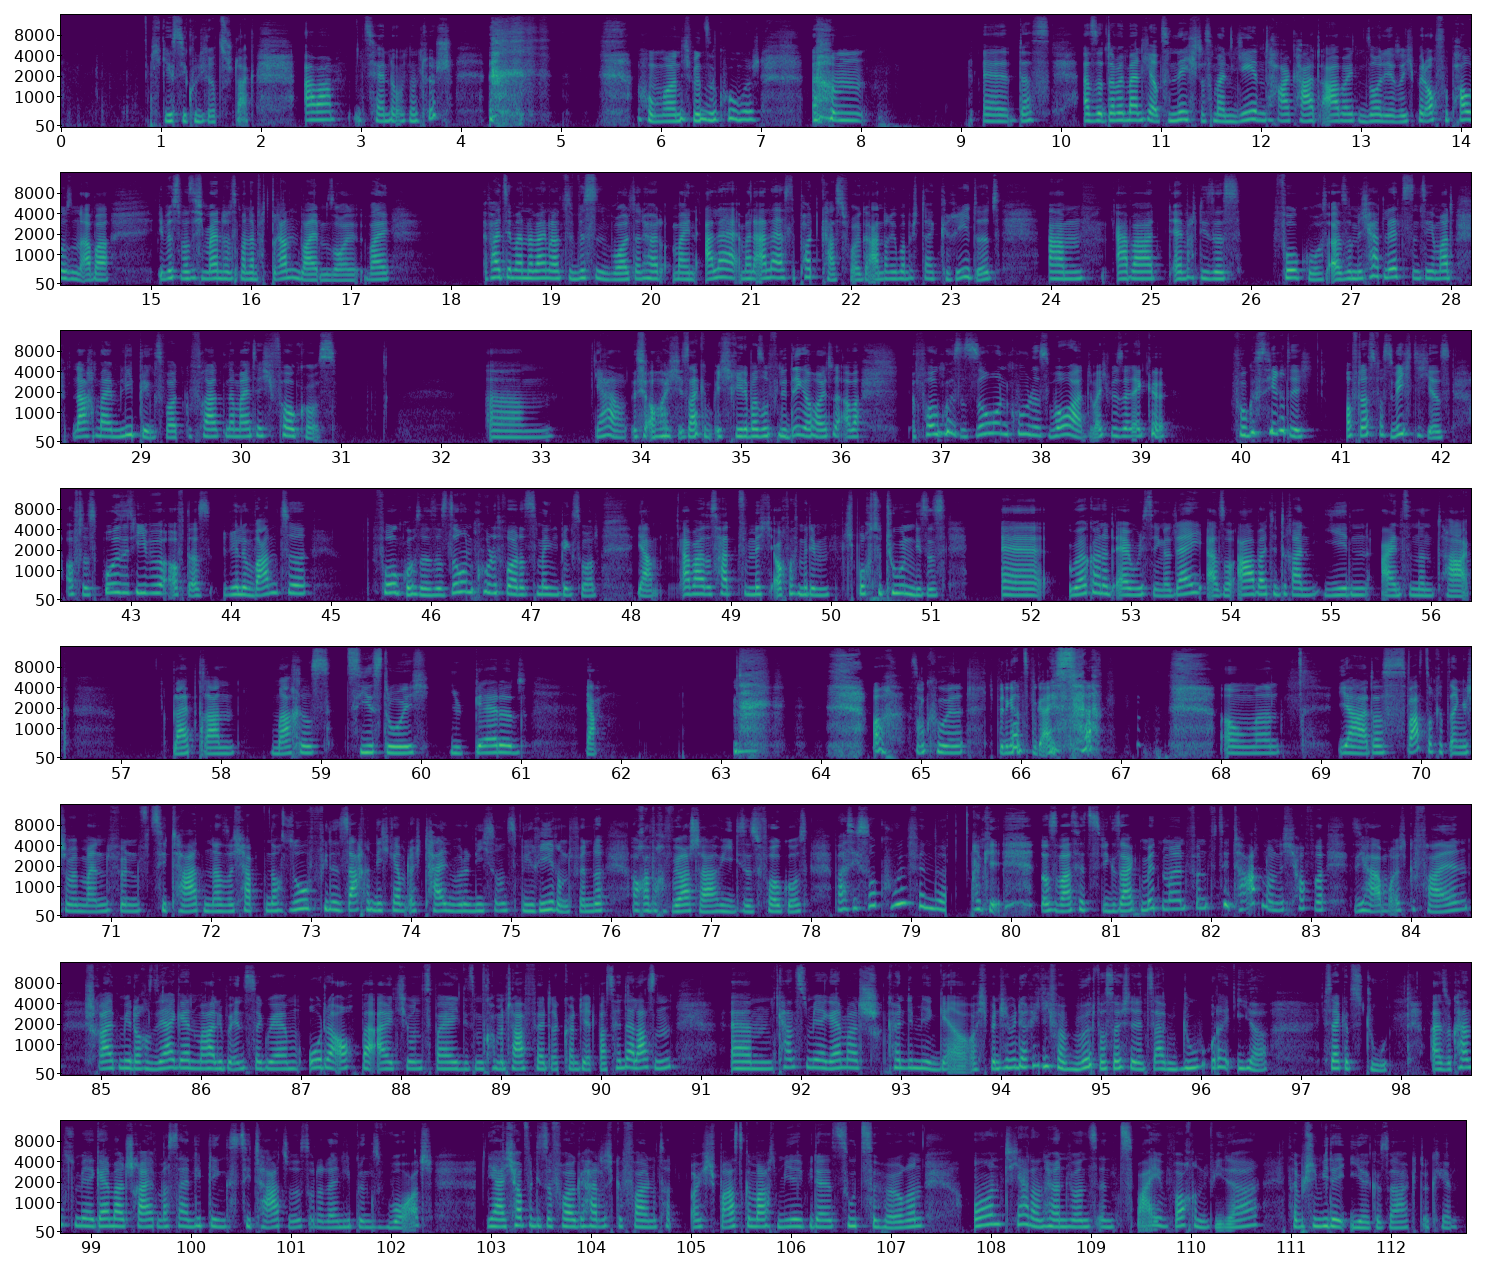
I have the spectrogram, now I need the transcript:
Ich gestikuliere zu stark. Aber jetzt Hände unter den Tisch. oh Mann, ich bin so komisch. Ähm, äh, das, also damit meine ich jetzt nicht, dass man jeden Tag hart arbeiten soll. Also ich bin auch für Pausen, aber ihr wisst, was ich meine, dass man einfach dranbleiben soll. Weil falls ihr meine Meinung dazu wissen wollt, dann hört mein aller, meine allererste Podcast-Folge an. Darüber habe ich da geredet. Ähm, aber einfach dieses Fokus. Also mich hat letztens jemand nach meinem Lieblingswort gefragt und da meinte ich Fokus. Ähm, ja, ich, oh, ich sage, ich rede über so viele Dinge heute, aber Fokus ist so ein cooles Wort, weil ich mir so denke, fokussiere dich auf das, was wichtig ist, auf das Positive, auf das Relevante, Fokus, das ist so ein cooles Wort, das ist mein Lieblingswort. Ja, aber das hat für mich auch was mit dem Spruch zu tun, dieses äh, Work on it every single day, also arbeite dran jeden einzelnen Tag. Bleib dran, mach es, zieh es durch, you get it. Ja. oh, so cool. Ich bin ganz begeistert. oh Mann. Ja, das war's doch jetzt eigentlich schon mit meinen fünf Zitaten. Also ich habe noch so viele Sachen, die ich gerne mit euch teilen würde, die ich so inspirierend finde. Auch einfach Wörter wie dieses Fokus, was ich so cool finde. Okay, das war's jetzt, wie gesagt, mit meinen fünf Zitaten und ich hoffe, sie haben euch gefallen. Schreibt mir doch sehr gern mal über Instagram oder auch bei iTunes bei diesem Kommentarfeld, da könnt ihr etwas hinterlassen. Ähm, kannst du mir gerne mal, könnt ihr mir gerne, oh, ich bin schon wieder richtig verwirrt, was soll ich denn jetzt sagen, du oder ihr? Ich sag jetzt du. Also kannst du mir gerne mal schreiben, was dein Lieblingszitat ist oder dein Lieblingswort. Ja, ich hoffe, diese Folge hat euch gefallen. Es hat euch Spaß gemacht, mir wieder zuzuhören. Und ja, dann hören wir uns in zwei Wochen wieder. Jetzt habe ich schon wieder ihr gesagt. Okay.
